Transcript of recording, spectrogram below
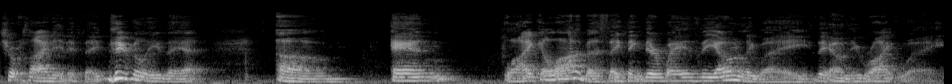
short-sighted if they do believe that. Um, and like a lot of us, they think their way is the only way, the only right way.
